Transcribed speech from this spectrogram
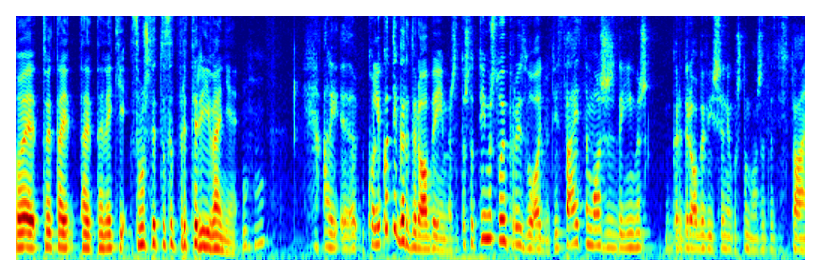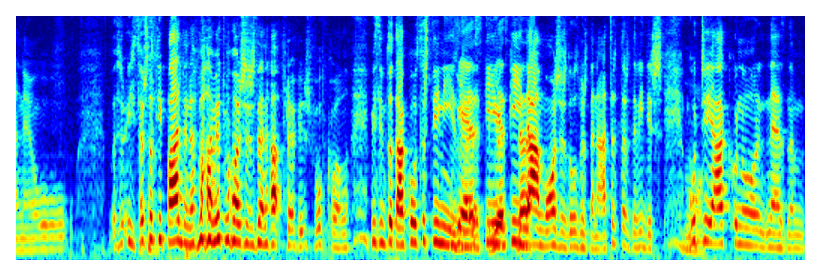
to je, to je taj, taj, taj neki, samo što je to sad preterivanje. Uh mhm. -huh. Ali e, koliko ti garderobe imaš? Zato što ti imaš svoju proizvodnju. Ti saista možeš da imaš garderobe više nego što može da ti stane u, I sve što ti pade na pamet možeš da napraviš bukvalno. Mislim, to tako u suštini izgleda. Jest, ti jest, ti da. da. možeš da uzmeš da nacrtaš, da vidiš Gucci jaknu, ne znam,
